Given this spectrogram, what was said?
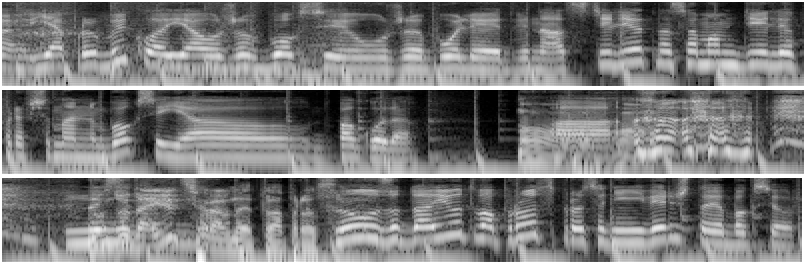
я привыкла, я уже в боксе уже более 12 лет на самом деле. В профессиональном боксе я два года. А, Ну, не- задают все равно этот вопрос. Ну, задают вопрос, просто они не верят, что я боксер.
